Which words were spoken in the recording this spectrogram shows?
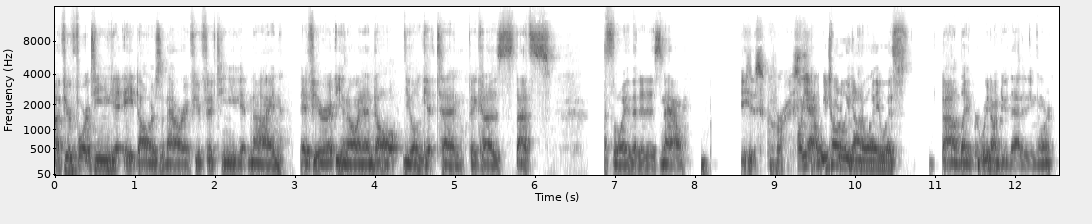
If you're 14, you get eight dollars an hour. If you're 15, you get nine. If you're, you know, an adult, you'll get 10 because that's that's the way that it is now. Jesus Christ. Oh yeah, we totally got away with child labor. We don't do that anymore.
